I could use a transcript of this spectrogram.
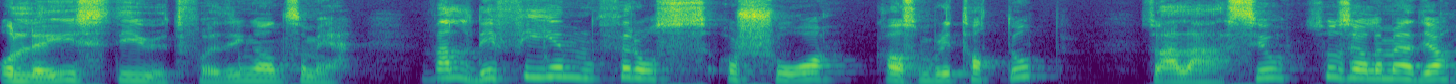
å løse de utfordringene som er. Veldig fin for oss å se hva som blir tatt opp. Så jeg leser jo sosiale medier.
